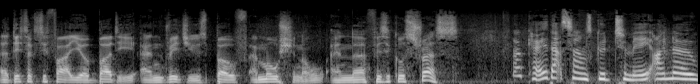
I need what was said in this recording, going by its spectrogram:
uh, detoxify your body and reduce both emotional and uh, physical stress. Okay, that sounds good to me. I know,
